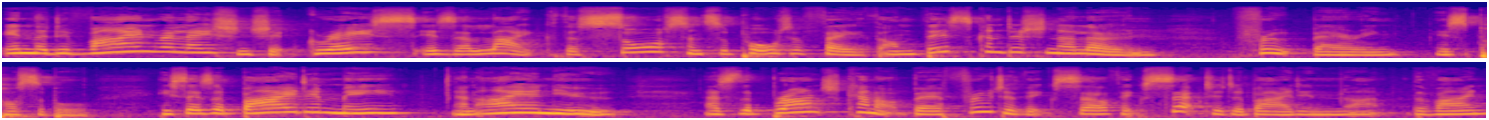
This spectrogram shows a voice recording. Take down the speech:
In the divine relationship, grace is alike the source and support of faith. On this condition alone, fruit bearing is possible. He says, Abide in me, and I in you. As the branch cannot bear fruit of itself except it abide in the vine,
